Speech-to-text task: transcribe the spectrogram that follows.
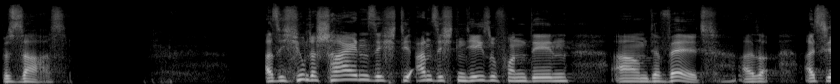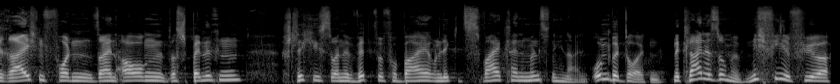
besaß. Also hier unterscheiden sich die Ansichten Jesu von denen ähm, der Welt. Also als die Reichen von seinen Augen das spendeten, schlich sich so eine Witwe vorbei und legte zwei kleine Münzen hinein. Unbedeutend, eine kleine Summe, nicht viel für,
